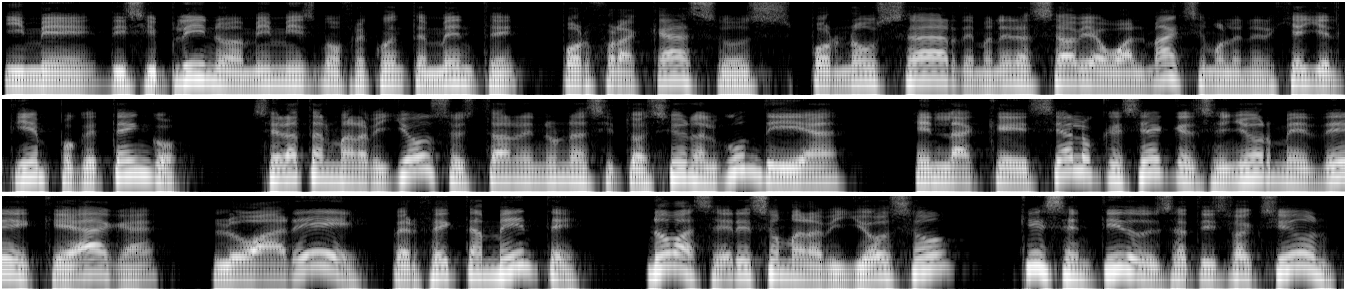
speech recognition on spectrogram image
y me disciplino a mí mismo frecuentemente por fracasos, por no usar de manera sabia o al máximo la energía y el tiempo que tengo. Será tan maravilloso estar en una situación algún día en la que sea lo que sea que el Señor me dé que haga, lo haré perfectamente. ¿No va a ser eso maravilloso? ¿Qué sentido de satisfacción?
